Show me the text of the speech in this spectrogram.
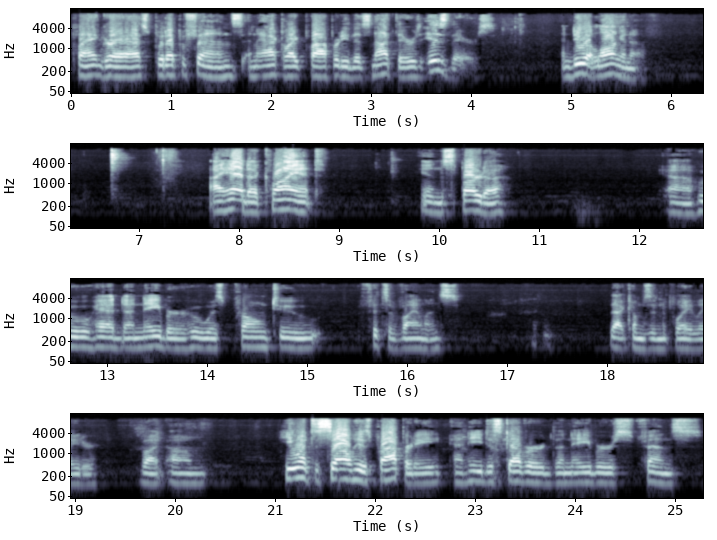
plant grass, put up a fence, and act like property that's not theirs is theirs, and do it long enough. I had a client in Sparta uh, who had a neighbor who was prone to fits of violence. That comes into play later. But um, he went to sell his property and he discovered the neighbor's fence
